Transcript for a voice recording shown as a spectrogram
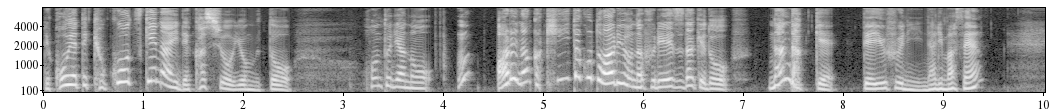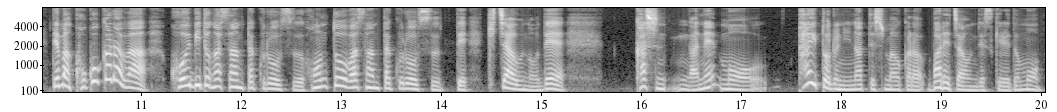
でこうやって曲をつけないで歌詞を読むと本当にあの「ん？あれなんか聞いたことあるようなフレーズだけどなんだっけ?」っていう風になりません？でまあここからは「恋人がサンタクロース」「本当はサンタクロース」って来ちゃうので歌詞がねもうタイトルになってしまうからバレちゃうんですけれども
